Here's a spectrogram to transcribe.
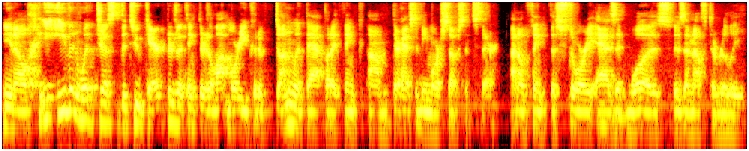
you know, even with just the two characters, I think there's a lot more you could have done with that. But I think um, there has to be more substance there. I don't think the story as it was is enough to really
